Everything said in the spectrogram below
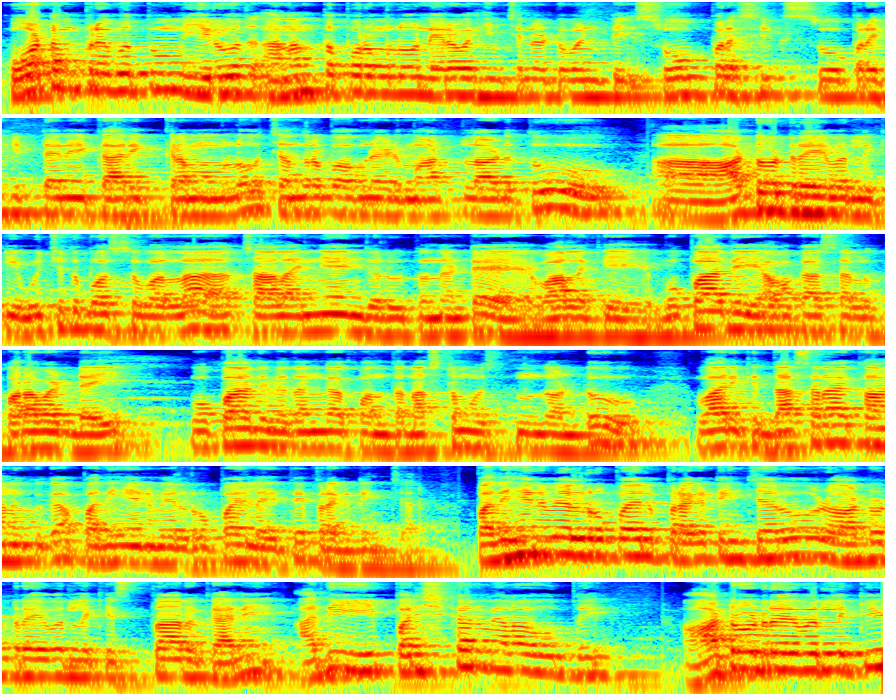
కోటం ప్రభుత్వం ఈరోజు అనంతపురంలో నిర్వహించినటువంటి సూపర్ సిక్స్ సూపర్ హిట్ అనే కార్యక్రమంలో చంద్రబాబు నాయుడు మాట్లాడుతూ ఆ ఆటో డ్రైవర్లకి ఉచిత బస్సు వల్ల చాలా అన్యాయం జరుగుతుంది. అంటే వాళ్ళకి ఉపాధి అవకాశాలు కొరబడ్డాయి. ఉపాధి విధంగా కొంత నష్టం వస్తుందంటూ వారికి దసరా కానుకగా పదిహేను వేల రూపాయలు అయితే ప్రకటించారు. పదిహేను వేల రూపాయలు ప్రకటించారు ఆటో డ్రైవర్లకి ఇస్తారు. కానీ అది పరిష్కారం ఎలా అవుద్ది? ఆటో డ్రైవర్లకి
